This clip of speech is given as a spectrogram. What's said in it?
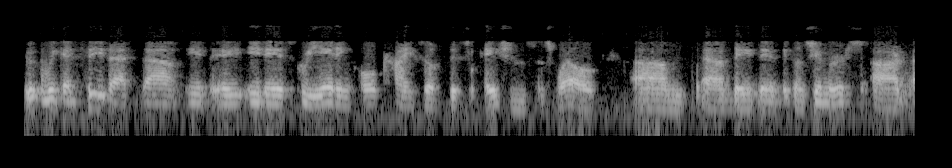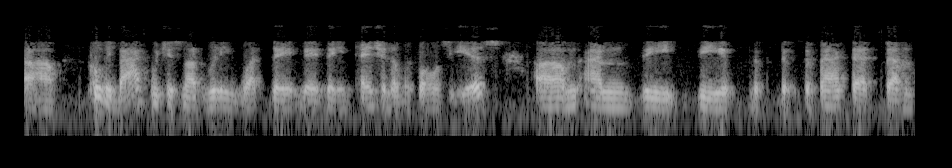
we can see that uh, it, it is creating all kinds of dislocations as well. Um, uh, the, the, the consumers are uh, pulling back, which is not really what the, the, the intention of the policy is. Um, and the, the, the, the fact that um,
